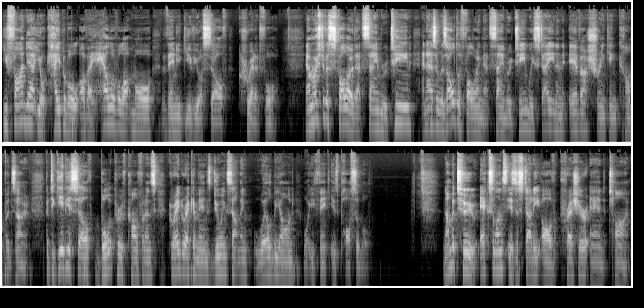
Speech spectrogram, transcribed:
you find out you're capable of a hell of a lot more than you give yourself credit for. Now, most of us follow that same routine, and as a result of following that same routine, we stay in an ever shrinking comfort zone. But to give yourself bulletproof confidence, Greg recommends doing something well beyond what you think is possible. Number two, excellence is a study of pressure and time.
